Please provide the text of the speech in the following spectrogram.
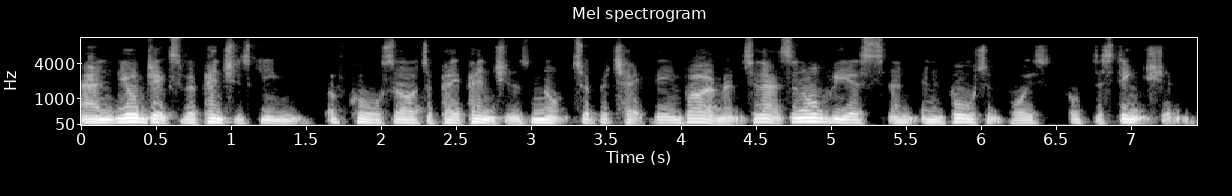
And the objects of a pension scheme, of course, are to pay pensions, not to protect the environment. So that's an obvious and an important point of distinction.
